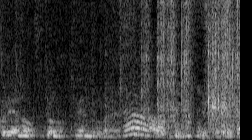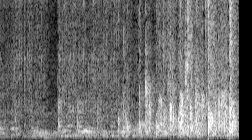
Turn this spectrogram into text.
これあの今日の記念でございます。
